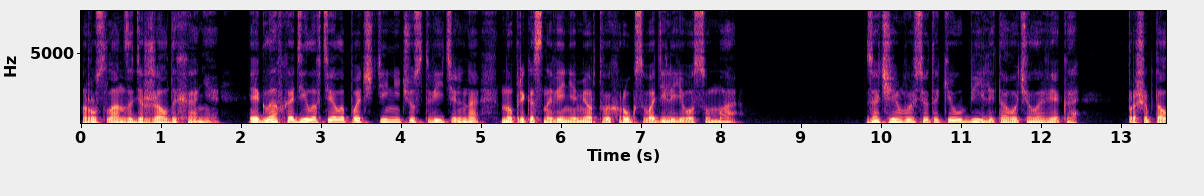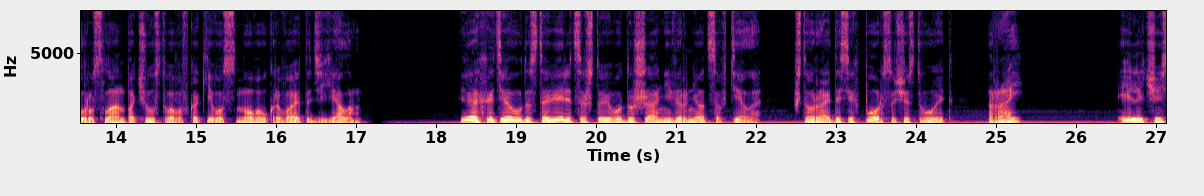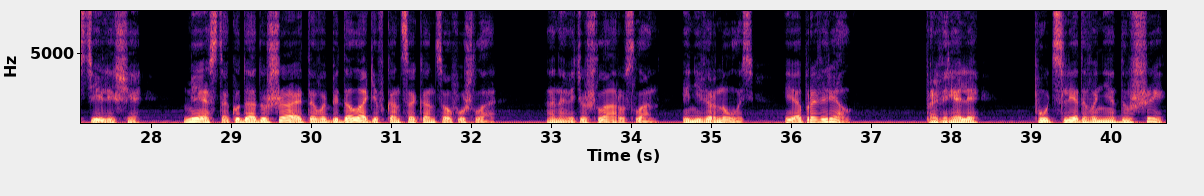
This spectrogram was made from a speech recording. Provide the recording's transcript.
Руслан задержал дыхание. Игла входила в тело почти нечувствительно, но прикосновения мертвых рук сводили его с ума. «Зачем вы все-таки убили того человека? прошептал Руслан, почувствовав, как его снова укрывают одеялом. «Я хотел удостовериться, что его душа не вернется в тело, что рай до сих пор существует. Рай? Или чистилище? Место, куда душа этого бедолаги в конце концов ушла. Она ведь ушла, Руслан, и не вернулась. Я проверял. Проверяли путь следования души?»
